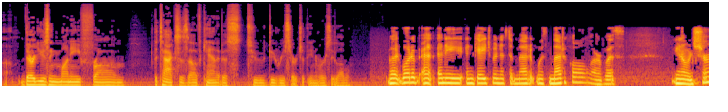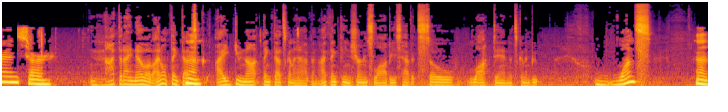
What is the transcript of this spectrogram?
uh, they're using money from the taxes of cannabis to do research at the university level But what about any engagement at the med- with medical or with, you know, insurance or? Not that I know of. I don't think that's. I do not think that's going to happen. I think the insurance lobbies have it so locked in. It's going to be once. Huh.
